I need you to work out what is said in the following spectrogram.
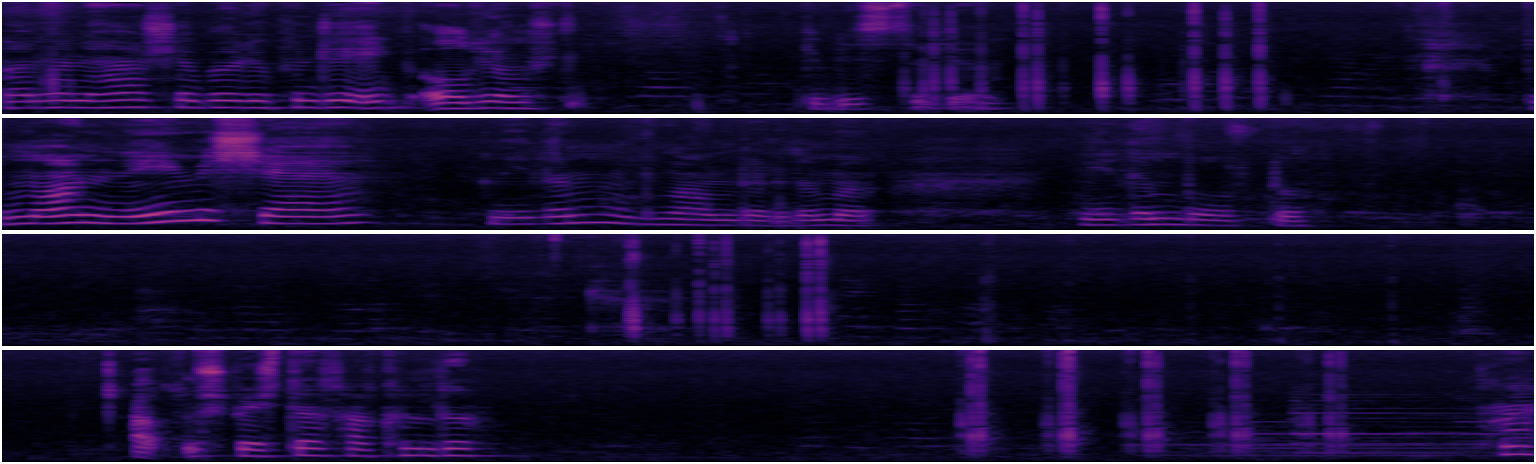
Ben hani her şey böyle yapınca ilk oluyormuş gibi hissediyorum. Bunlar neymiş ya? Midemi bulandırdı mı? Midemi bozdu. Altmış beşte takıldı. Heh.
